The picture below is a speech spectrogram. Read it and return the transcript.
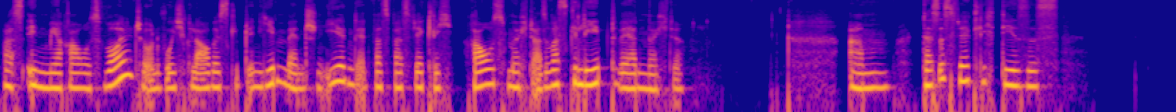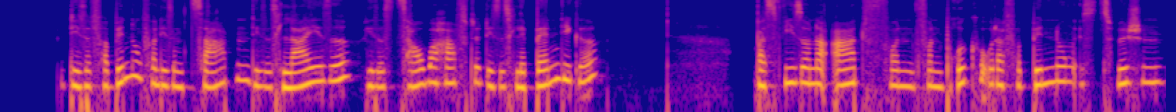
was in mir raus wollte und wo ich glaube, es gibt in jedem Menschen irgendetwas, was wirklich raus möchte, also was gelebt werden möchte. Ähm, das ist wirklich dieses, diese Verbindung von diesem Zarten, dieses Leise, dieses Zauberhafte, dieses Lebendige, was wie so eine Art von, von Brücke oder Verbindung ist zwischen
